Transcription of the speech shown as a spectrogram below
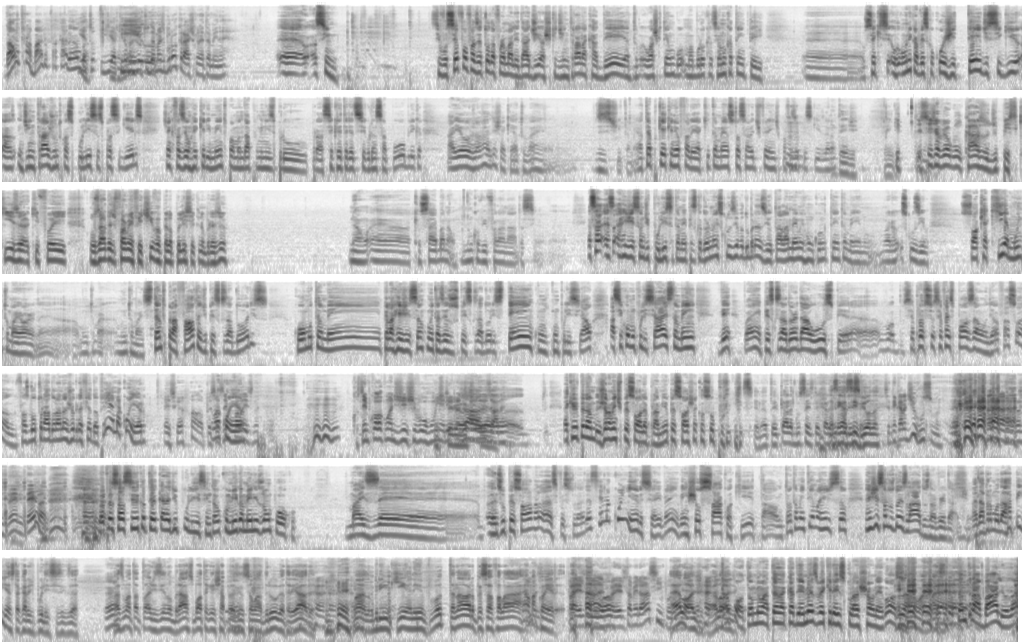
Dá um trabalho pra caramba. E, é tu- e aqui no E Brasil o- tudo é mais burocrático, né, também, né? É, assim, se você for fazer toda a formalidade, acho que de entrar na cadeia, eu acho que tem um uma burocracia. Eu nunca tentei. É, eu sei que se- a única vez que eu cogitei de seguir, de entrar junto com as polícias para seguir eles, tinha que fazer um requerimento para mandar para a Secretaria de Segurança Pública. Aí eu já, ah, deixa quieto, vai. Desistir também. Até porque, que nem eu falei, aqui também a situação era diferente para fazer Uhum. pesquisa, né? Entendi. Entendi. E você já viu algum caso de pesquisa que foi usada de forma efetiva pela polícia aqui no Brasil? Não, é, que eu saiba, não. Nunca ouvi falar nada assim. Essa, essa rejeição de polícia também, pescador, não é exclusiva do Brasil, tá? Lá mesmo em Hong Kong tem também, não, não era exclusiva. Só que aqui é muito maior, né? Muito, muito mais. Tanto pela falta de pesquisadores, como também pela rejeição que muitas vezes os pesquisadores têm com, com o policial. Assim como policiais também vê, "Ué, pesquisador da USP, eh, você, é professor, você faz pós aonde? Eu faço, eu faço doutorado lá na geografia da USP. Ih, é maconheiro. É isso que eu ia falar. O pessoal sempre Maconheiro. fala isso, né? sempre coloca um adjetivo ruim ali pra Estereótipo. desvalorizar, Ah, né? É, que geralmente o pessoal olha pra mim e o pessoal acha que eu sou polícia, né? Tem cara, não sei se tem cara Mas de tem polícia. civil, né? Você tem cara de russo, mano. não, tem, não tem, mano? O pessoal sabe que eu tenho cara de polícia, então comigo amenizou um pouco. Mas é. Antes o pessoal falava, ah, você foi estudante, deve ser maconheiro esse aí, vem, vem encher o saco aqui e tal. Então também tem uma rejeição. A rejeição dos dois lados, na verdade. né? Mas dá pra mudar rapidinho essa cara de polícia, se quiser. É. Faz uma tatuagemzinha no braço, bota aquele chapeuzinho de São Madruga, tá ligado? Mano, um brinquinho ali. Puta, na hora o pessoal fala, ah, é Não, maconheiro. Pra ele, tá, pra ele tá melhor assim, pô. É lógico, é lógico. pô, estão me matando na academia, você vai querer esculachar o negócio? Não, mano, mas Pô, tanto trabalho lá.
